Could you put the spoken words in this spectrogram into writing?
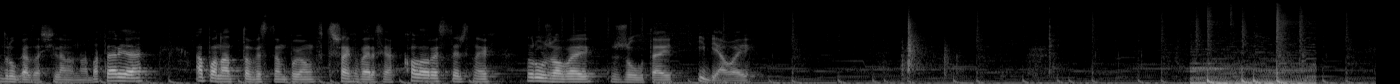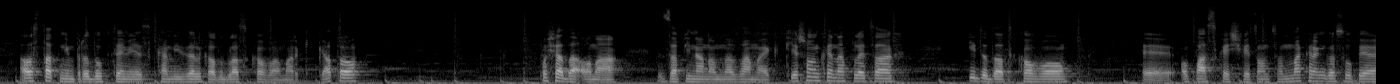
druga zasilana na baterię, a ponadto występują w trzech wersjach kolorystycznych: różowej, żółtej i białej. A ostatnim produktem jest kamizelka odblaskowa marki Gato. Posiada ona zapinaną na zamek kieszonkę na plecach i dodatkowo e, opaskę świecącą na kręgosłupie,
